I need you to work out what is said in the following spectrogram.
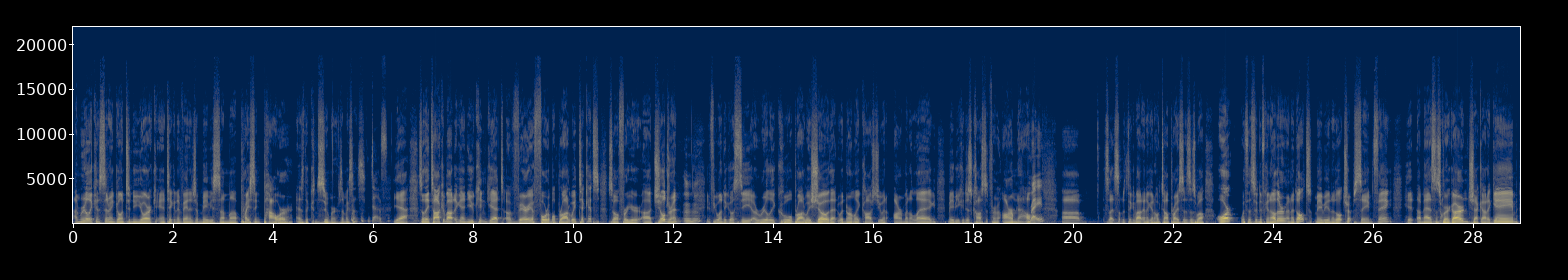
I'm really considering going to New York and taking advantage of maybe some uh, pricing power as the consumer. Does that make sense? It does. Yeah. So they talk about again, you can get a very affordable Broadway tickets. So for your uh, children, Mm-hmm. if you want to go see a really cool Broadway show that would normally cost you an arm and a leg, maybe you can just cost it for an arm now. Right. Um, so that's something to think about. And again, hotel prices as well. Or with a significant other, an adult, maybe an adult trip, same thing. Hit a Madison Square Garden, check out a game,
